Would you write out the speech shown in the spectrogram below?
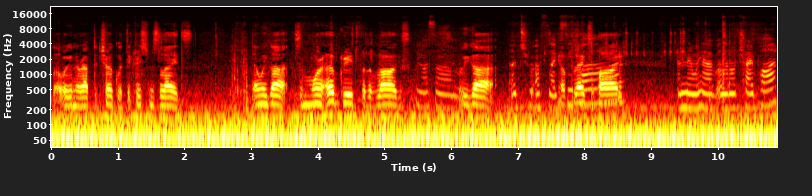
but we're gonna wrap the truck with the Christmas lights. Then we got some more upgrades for the vlogs. We got some We got a, tr- a flexi a flex pod. and then we have a little tripod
